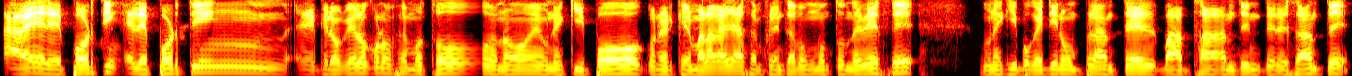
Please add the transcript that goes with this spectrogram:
a ver, el Sporting, el Sporting eh, creo que lo conocemos todos, ¿no? Es un equipo con el que el Málaga ya se ha enfrentado un montón de veces, un equipo que tiene un plantel bastante interesante.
